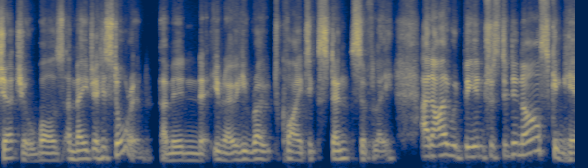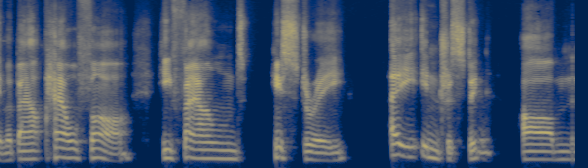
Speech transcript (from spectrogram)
Churchill was a major historian. I mean, you know, he wrote quite extensively. And I would be interested in asking him about how far he found history, A, interesting, um,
